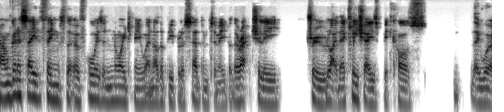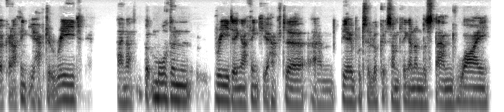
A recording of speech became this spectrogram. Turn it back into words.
I'm going to say the things that have always annoyed me when other people have said them to me, but they're actually true. Like they're cliches because they work. And I think you have to read, and I, but more than reading, I think you have to um, be able to look at something and understand why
